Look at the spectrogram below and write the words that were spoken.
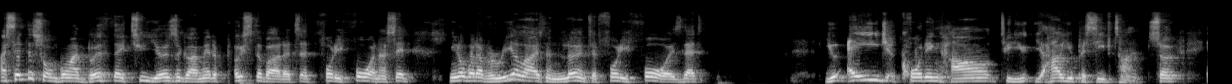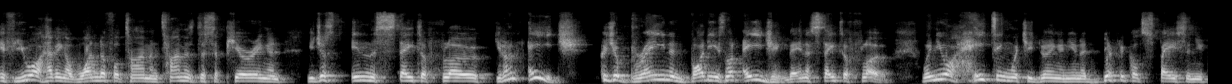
i said this on my birthday two years ago i made a post about it at 44 and i said you know what i've realized and learned at 44 is that you age according how to you how you perceive time. So if you are having a wonderful time and time is disappearing and you're just in the state of flow you don't age because your brain and body is not aging. They're in a state of flow. When you are hating what you're doing and you're in a difficult space and you're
